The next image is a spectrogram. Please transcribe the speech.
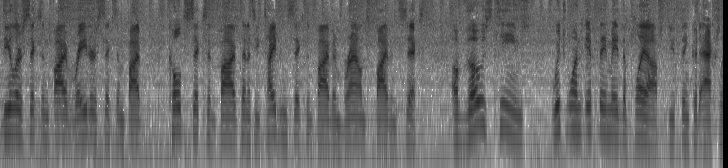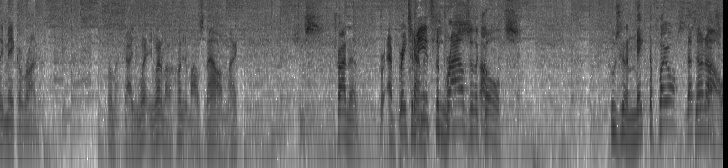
Steelers six and five, Raiders six and five, Colts six and five, Tennessee Titans six and five, and Browns five and six. Of those teams, which one, if they made the playoffs, do you think could actually make a run? Oh my God, you went you went about 100 miles an hour, Mike. Jeez, trying to uh, break To down me, the it's the. Browns or the Oh, Colts. Who's going to make the playoffs? That's no, the no.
